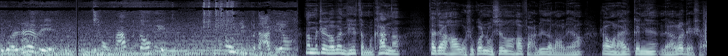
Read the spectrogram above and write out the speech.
我认为惩罚不到位，证据不达标。那么这个问题怎么看呢？大家好，我是关注新闻和法律的老梁，让我来跟您聊聊这事儿。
